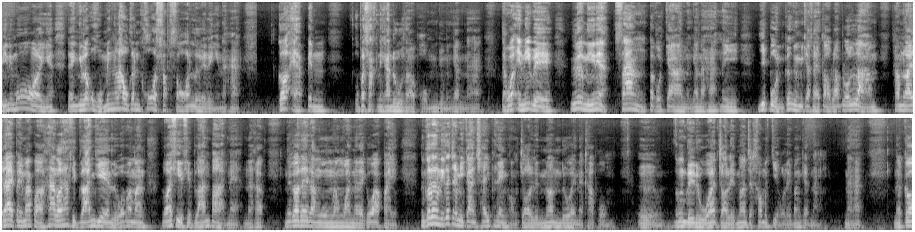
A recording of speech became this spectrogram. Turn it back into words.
มินิมอลอะไรเงี้ย แต่จริงๆแล้วโอ้โหแม่งเล่ากันโคตรซับซ้อนเลยอะไรอย่างเงี้ยนะฮะ ก็แอบเป็น อุปสรรคในการดูสำหรับผมอยู่เหมือนกันนะฮะ แต่ว่า anyway เรื่องนี้เนี่ยสร้างปรากฏการณ์เหมือนกันนะฮะ ในญี่ปุ่นก็คือมีกระแสตอบรับล้นหลามทำรายได้ไปมากกว่า 550 ล้านเยน หรือว่าประมาณ 140 ล้านบาทแน่นะครับแล้วก็ได้รางวงรางวัลอะไรก็ว่าไป แล้วก็เรื่องนี้ก็จะมีการใช้เพลงของจอร์เลนนอนด้วยนะครับผมเออต้องไปดูว่าจอร์เลนนอนจะเข้ามาเกี่ยวอะไรบ้างกับหนังนะฮะแล้วก็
